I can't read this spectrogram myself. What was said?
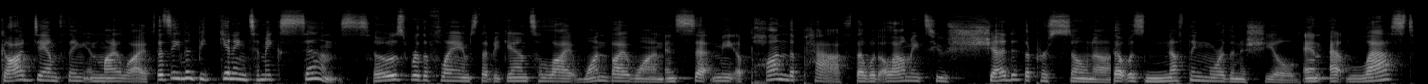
goddamn thing in my life that's even beginning to make sense. Those were the flames that began to light one by one and set me upon the path that would allow me to shed the persona that was nothing more than a shield and at last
